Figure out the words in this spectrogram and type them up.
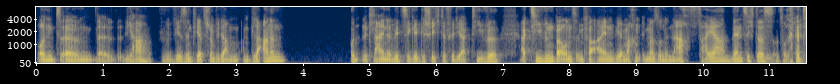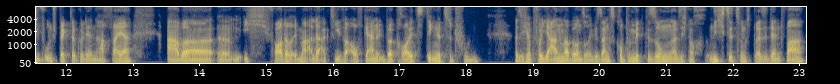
Und ähm, äh, ja, wir sind jetzt schon wieder am, am Planen. Und eine kleine witzige Geschichte für die Aktive, Aktiven bei uns im Verein. Wir machen immer so eine Nachfeier, nennt sich das, mhm. also relativ unspektakulär Nachfeier. Aber ähm, ich fordere immer alle Aktive auf, gerne über Kreuz Dinge zu tun. Also ich habe vor Jahren mal bei unserer Gesangsgruppe mitgesungen, als ich noch nicht Sitzungspräsident war.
